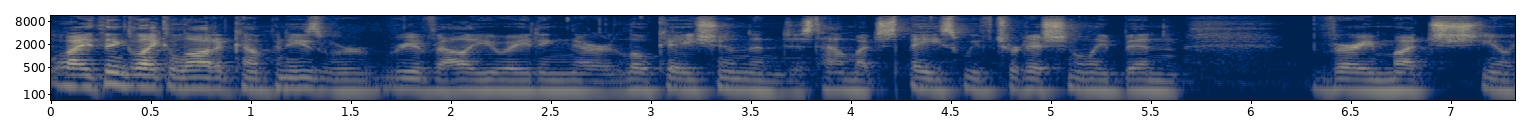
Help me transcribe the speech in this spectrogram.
Well, I think like a lot of companies, we're reevaluating our location and just how much space we've traditionally been very much, you know,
